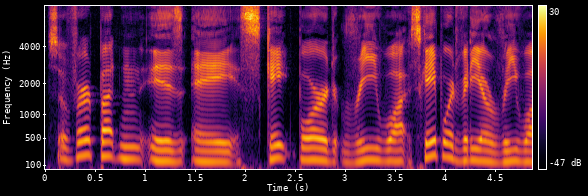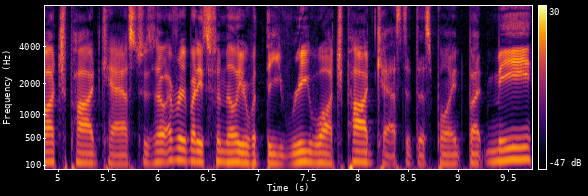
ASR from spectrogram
So Vert Button is a skateboard rewatch, skateboard video rewatch podcast. So everybody's familiar with the rewatch podcast at this point. But me,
